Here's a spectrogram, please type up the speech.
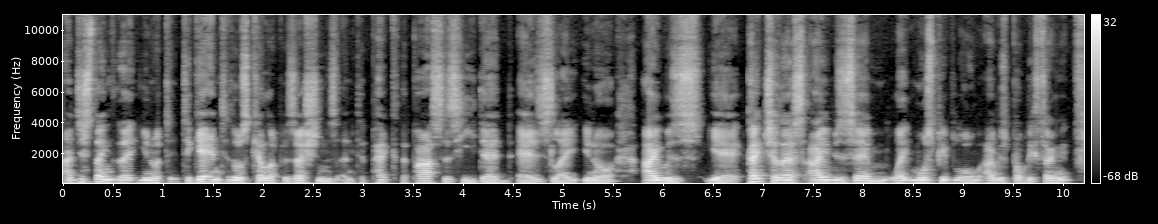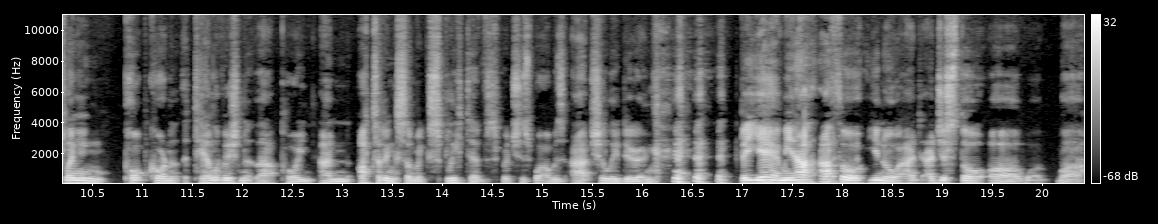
I just think that you know to, to get into those killer positions and to pick the passes he did is like you know I was yeah picture this I was um, like most people at home I was probably th- flinging popcorn at the television at that point and uttering some expletives, which is what I was actually doing. but yeah, I mean, I, I thought, you know, I, I just thought, oh, wow,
